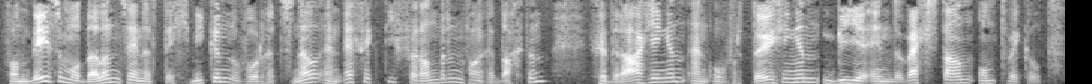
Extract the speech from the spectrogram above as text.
Van deze modellen zijn er technieken voor het snel en effectief veranderen van gedachten, gedragingen en overtuigingen die je in de weg staan ontwikkeld.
